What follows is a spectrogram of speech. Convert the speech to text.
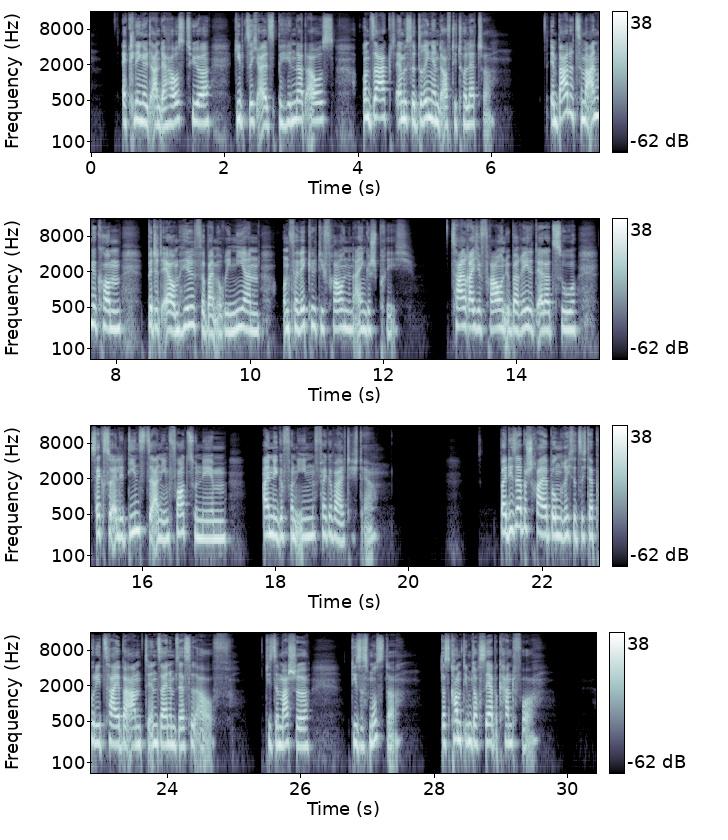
Er klingelt an der Haustür, gibt sich als behindert aus und sagt, er müsse dringend auf die Toilette. Im Badezimmer angekommen, bittet er um Hilfe beim Urinieren und verwickelt die Frauen in ein Gespräch. Zahlreiche Frauen überredet er dazu, sexuelle Dienste an ihm vorzunehmen, einige von ihnen vergewaltigt er. Bei dieser Beschreibung richtet sich der Polizeibeamte in seinem Sessel auf. Diese Masche, dieses Muster, das kommt ihm doch sehr bekannt vor.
